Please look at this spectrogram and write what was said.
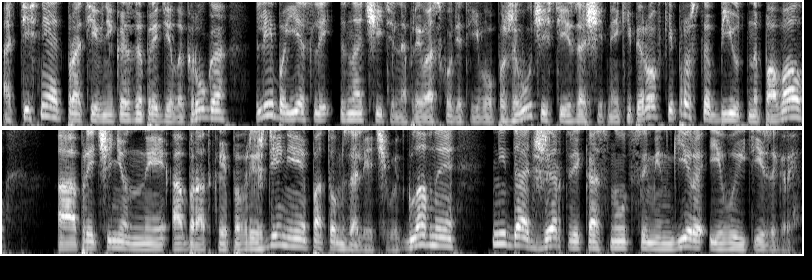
оттесняет противника за пределы круга, либо, если значительно превосходит его по живучести и защитной экипировке, просто бьют на повал, а причиненные обраткой повреждения потом залечивают. Главное, не дать жертве коснуться Мингира и выйти из игры.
